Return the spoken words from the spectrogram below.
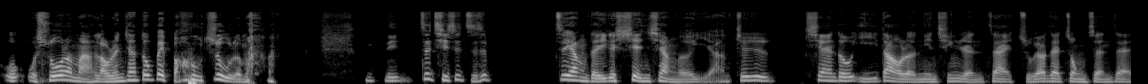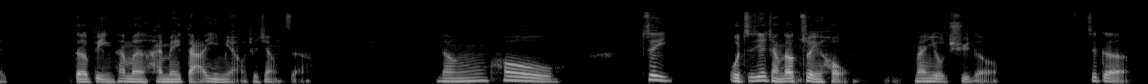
我我说了嘛，老人家都被保护住了嘛。你这其实只是这样的一个现象而已啊，就是现在都移到了年轻人在主要在重症在得病，他们还没打疫苗，就这样子啊。然后这。我直接讲到最后，蛮有趣的哦。这个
